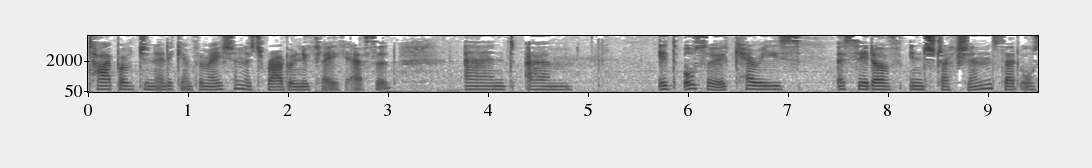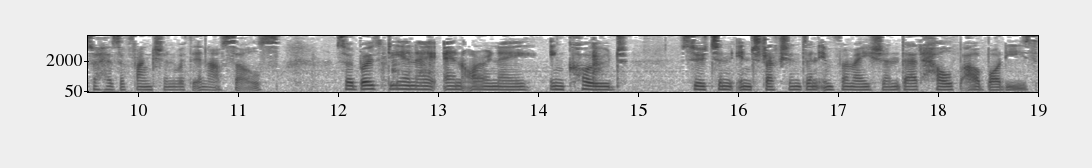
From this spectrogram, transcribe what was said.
type of genetic information. It's ribonucleic acid, and um, it also it carries a set of instructions that also has a function within our cells. So both DNA and RNA encode certain instructions and information that help our bodies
